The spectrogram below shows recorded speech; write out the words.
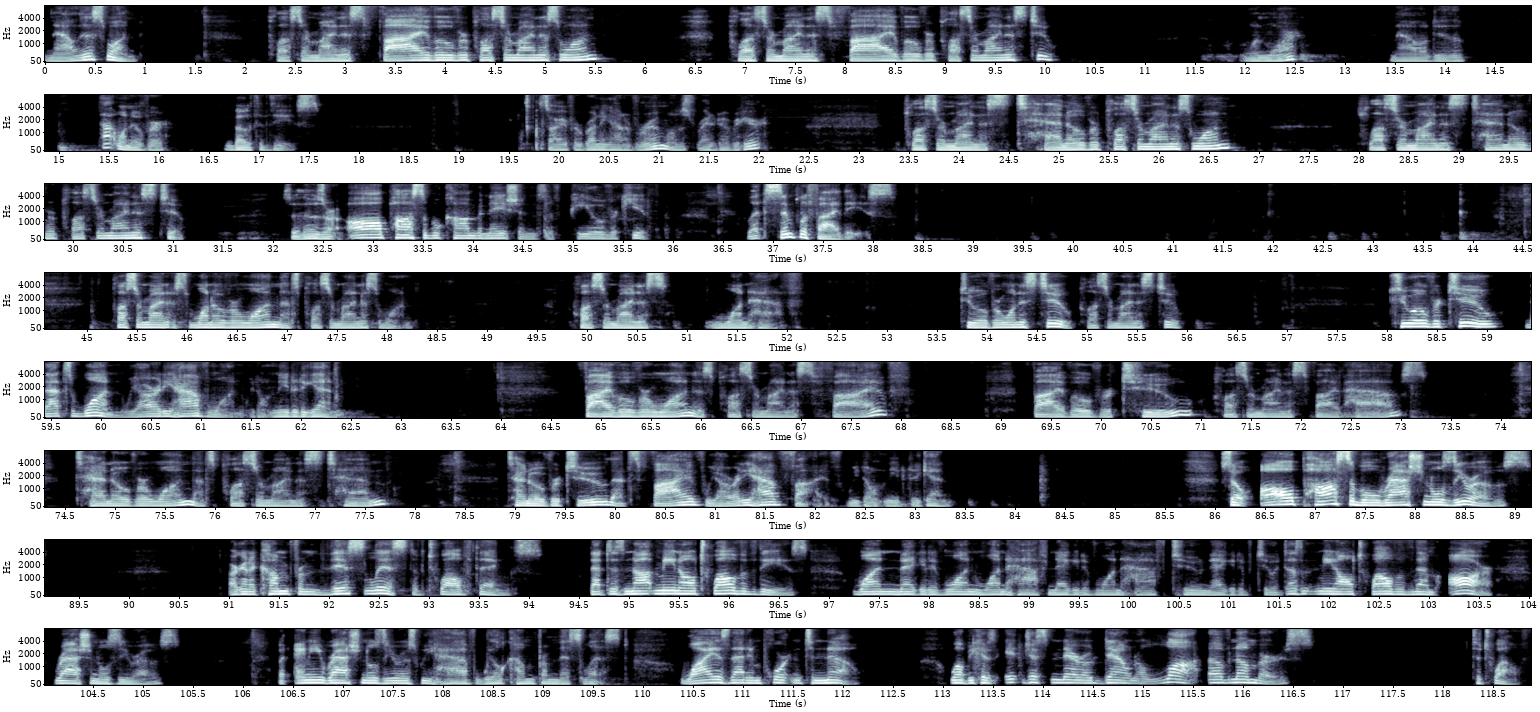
Now this one, plus or minus 5 over plus or minus 1 plus or minus 5 over plus or minus 2. One more. Now I'll do the that one over both of these. Sorry for running out of room. I'll just write it over here. Plus or minus 10 over plus or minus 1. Plus or minus 10 over plus or minus 2. So those are all possible combinations of P over Q. Let's simplify these. Plus or minus 1 over 1, that's plus or minus 1. Plus or minus 1 half. 2 over 1 is 2, plus or minus 2. 2 over 2, that's 1. We already have 1. We don't need it again. 5 over 1 is plus or minus 5. 5 over 2 plus or minus 5 halves. 10 over 1, that's plus or minus 10. 10 over 2, that's 5. We already have 5. We don't need it again. So all possible rational zeros are going to come from this list of 12 things. That does not mean all 12 of these. One, negative one, one half, negative one half, two, negative two. It doesn't mean all 12 of them are rational zeros. But any rational zeros we have will come from this list. Why is that important to know? Well, because it just narrowed down a lot of numbers to 12.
